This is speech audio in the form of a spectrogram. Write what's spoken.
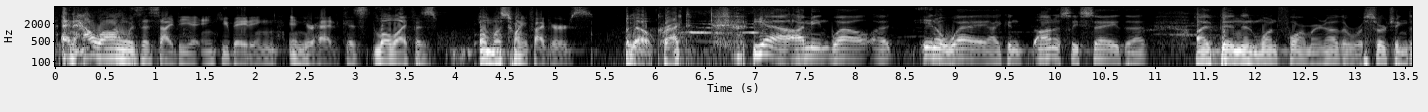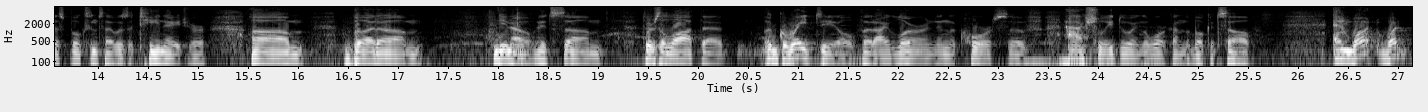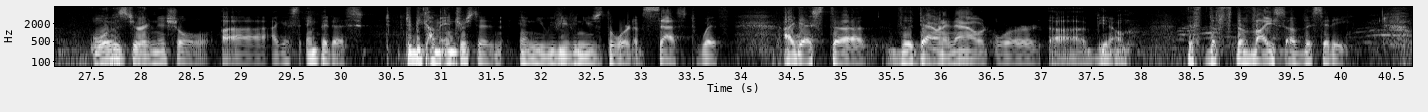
And how long was this idea incubating in your head? Because low life is almost 25 years ago, correct? Yeah, I mean, well, uh, in a way, I can honestly say that I've been in one form or another researching this book since I was a teenager. Um, but, um, you know, it's. Um, there's a lot that, a great deal that I learned in the course of actually doing the work on the book itself. And what what what was your initial, uh, I guess, impetus to become interested, and you've even used the word obsessed with, I guess, the the down and out, or uh, you know, the, the the vice of the city.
